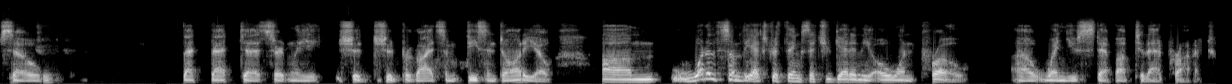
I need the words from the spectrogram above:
so that that uh, certainly should should provide some decent audio. Um, what are some of the extra things that you get in the O1 Pro uh, when you step up to that product?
